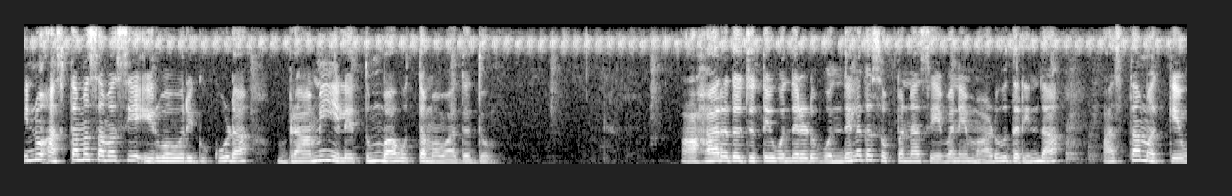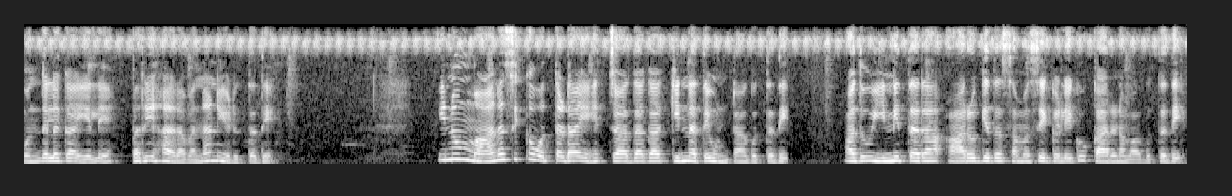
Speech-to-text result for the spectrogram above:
ಇನ್ನು ಅಸ್ತಮ ಸಮಸ್ಯೆ ಇರುವವರಿಗೂ ಕೂಡ ಬ್ರಾಹ್ಮಿ ಎಲೆ ತುಂಬ ಉತ್ತಮವಾದದ್ದು. ಆಹಾರದ ಜೊತೆ ಒಂದೆರಡು ಒಂದೆಲಗ ಸೊಪ್ಪನ್ನು ಸೇವನೆ ಮಾಡುವುದರಿಂದ ಅಸ್ತಮಕ್ಕೆ ಒಂದೆಲಗ ಎಲೆ ಪರಿಹಾರವನ್ನು ನೀಡುತ್ತದೆ. ಇನ್ನು ಮಾನಸಿಕ ಒತ್ತಡ ಹೆಚ್ಚಾದಾಗ ಖಿನ್ನತೆ ಉಂಟಾಗುತ್ತದೆ. ಅದು ಇನ್ನಿತರ ಆರೋಗ್ಯದ ಸಮಸ್ಯೆಗಳಿಗೂ ಕಾರಣವಾಗುತ್ತದೆ.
